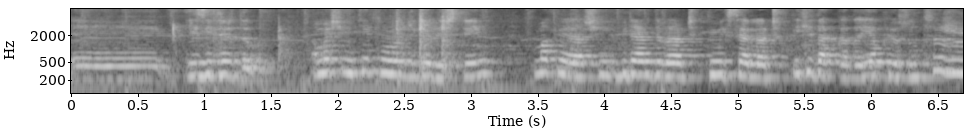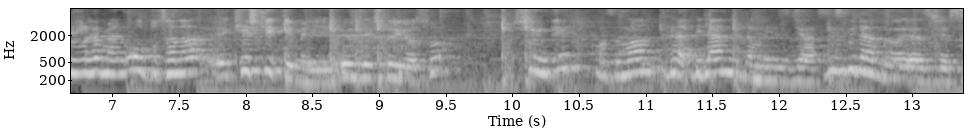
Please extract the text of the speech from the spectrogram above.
eee ezilirdi. Ama şimdi teknoloji gelişti. Makineler şimdi blenderlar çıktı, mikserler çıktı. İki dakikada yapıyorsun, tır hemen oldu sana e, keşkek yemeği özleştiriyorsun. Şimdi O zaman biz blenderla mı yazacağız? biz blender'a yazacağız.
